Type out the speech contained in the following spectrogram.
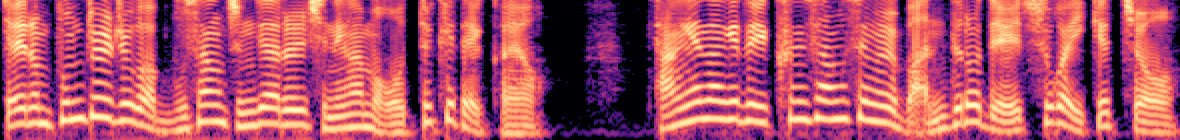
자, 이런 품절주가 무상 증자를 진행하면 어떻게 될까요? 당연하게도 이 큰 상승을 만들어낼 수가 있겠죠.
